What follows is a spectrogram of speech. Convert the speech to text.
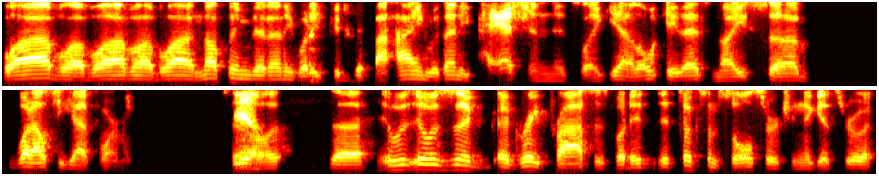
blah blah blah blah blah nothing that anybody could get behind with any passion it's like yeah okay that's nice uh, what else you got for me so yeah. Uh, it was it was a, a great process but it, it took some soul searching to get through it.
